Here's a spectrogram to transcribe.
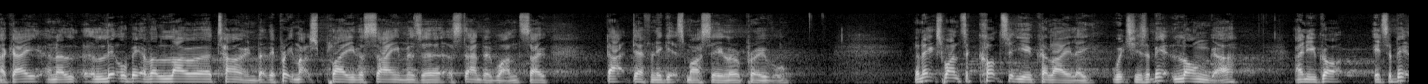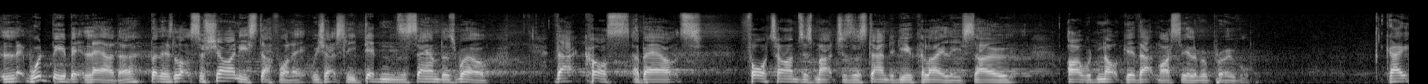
okay, and a, a, little bit of a lower tone, but they pretty much play the same as a, a standard one. So that definitely gets my seal of approval. The next one's a concert ukulele, which is a bit longer, and you've got it's a bit would be a bit louder, but there's lots of shiny stuff on it, which actually deadens the sound as well. That costs about four times as much as a standard ukulele, so I would not give that my seal of approval. Okay,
